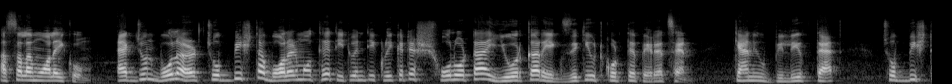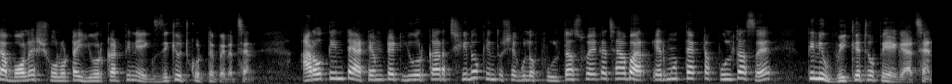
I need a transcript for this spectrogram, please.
আসসালামু আলাইকুম। একজন বোলার চব্বিশটা বলের মধ্যে টি টোয়েন্টি ক্রিকেটে ষোলোটা ইয়র্কার এক্সিকিউট করতে পেরেছেন। ক্যান ইউ বিলিভ দ্যাট চব্বিশটা বলে ষোলোটা ইয়র্কার তিনি এক্সিকিউট করতে পেরেছেন। আরও তিনটা অ্যাটেম্পটেড ইয়র্কার ছিল, কিন্তু সেগুলো ফুলটাস হয়ে গেছে। আবার এর মধ্যে একটা ফুলটাসে তিনি উইকেটও পেয়ে গেছেন।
